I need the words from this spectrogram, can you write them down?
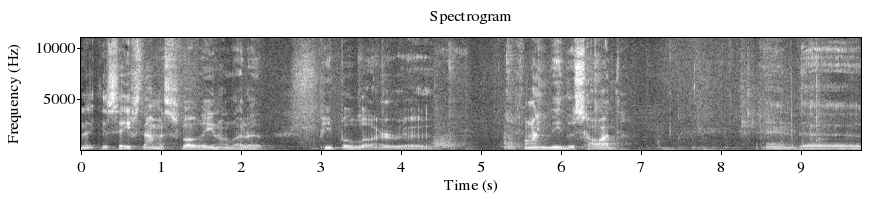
like the safe Thomas Svara, you know, a lot of people are uh, find needless hard. And uh,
